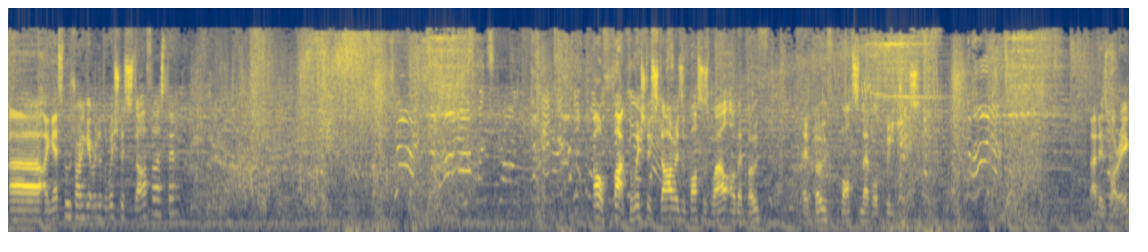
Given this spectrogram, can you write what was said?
Uh, I guess we'll try and get rid of the wishless star first, then? Oh fuck, the Wishless Star is a boss as well. Oh, they're both they're both boss level creatures. That is worrying.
